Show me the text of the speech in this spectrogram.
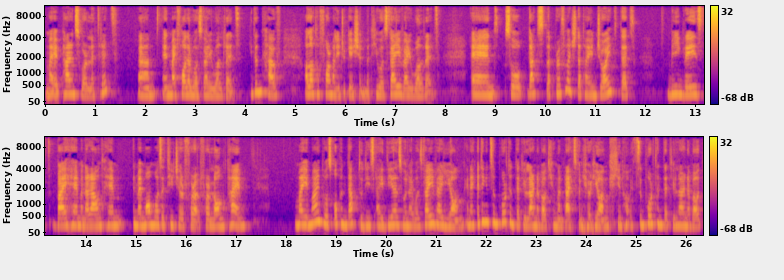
my parents were literate um, and my father was very well read. He didn't have a lot of formal education, but he was very, very well read. And so that's the privilege that I enjoyed that being raised by him and around him. And my mom was a teacher for, for a long time my mind was opened up to these ideas when I was very, very young. And I, I, think it's important that you learn about human rights when you're young. You know, it's important that you learn about,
